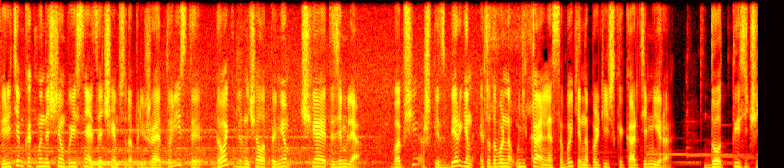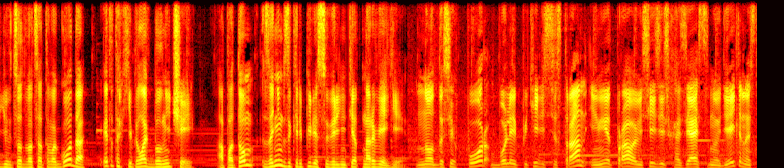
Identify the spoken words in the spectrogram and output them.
Перед тем, как мы начнем выяснять, зачем сюда приезжают туристы, давайте для начала поймем, чья это земля. Вообще, Шпицберген — это довольно уникальное событие на политической карте мира. До 1920 года этот архипелаг был ничей, а потом за ним закрепили суверенитет Норвегии. Но до сих пор более 50 стран имеют право вести здесь хозяйственную деятельность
